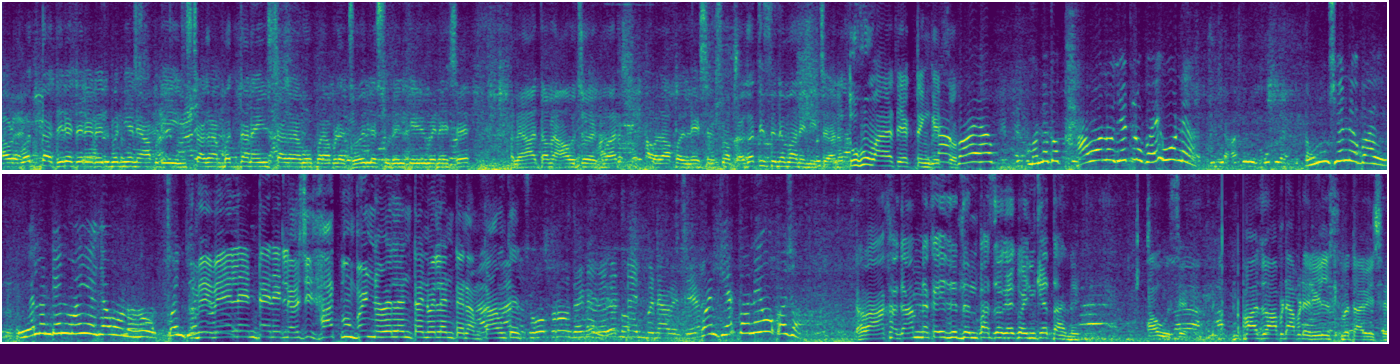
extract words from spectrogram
આપણે બધા ધીરે ધીરે રીલ બનીએ ને આપણી ઇન્સ્ટાગ્રામ બધાના ઇન્સ્ટાગ્રામ ઉપર આપણે જોઈ લેશું રીલ કેવી બને છે. અને હા તમે આવજો એકવાર ફલાફલ નેશન્સમાં પ્રગતિ સિનેમાની નીચે. અને તું હું મારાથી એક્ટિંગ કહેશો મને તો ખાવાનું જ એટલું ભાવ્યું ને. હું છે ને ભાઈ વેલેન્ટાઇનમાં અહીંયા જવાનો પણ તમે વેલેન્ટાઇન એટલે હજી હાથમાં ભણને વેલેન્ટાઇન વેલેન્ટાઇન આમ કામ કે પણ કહેતા નહીં હો પાછો. હવે આખા ગામને કહી દીધું ને પાછો કે કોઈને કહેતા નહીં. આવું છે. બાજુ આપણે આપણે રીલ્સ બતાવી છે.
